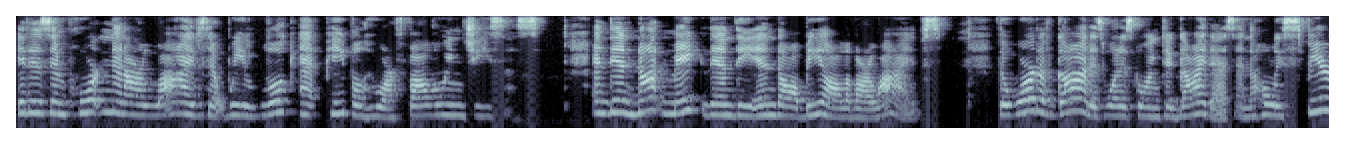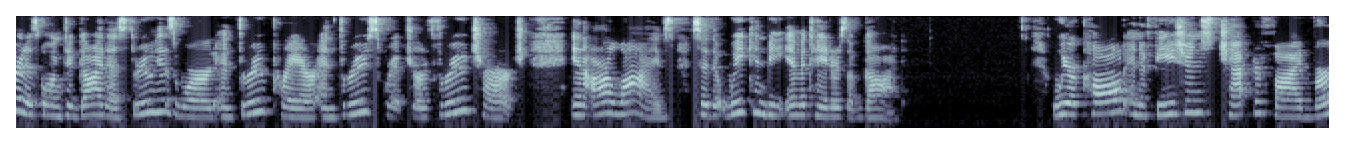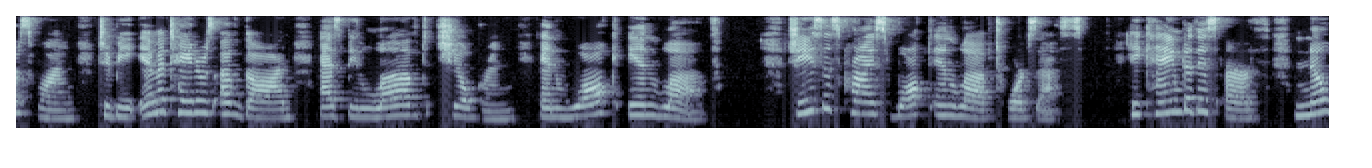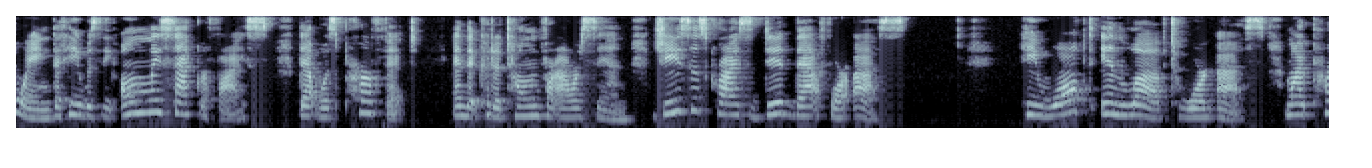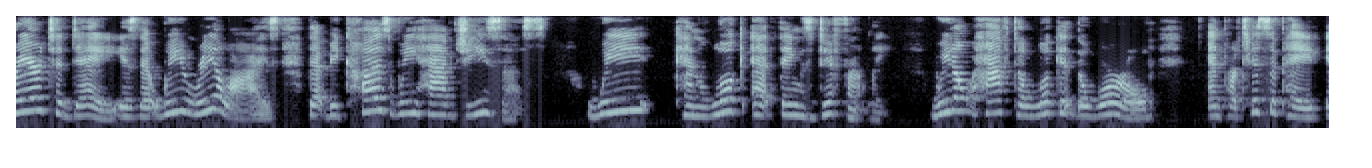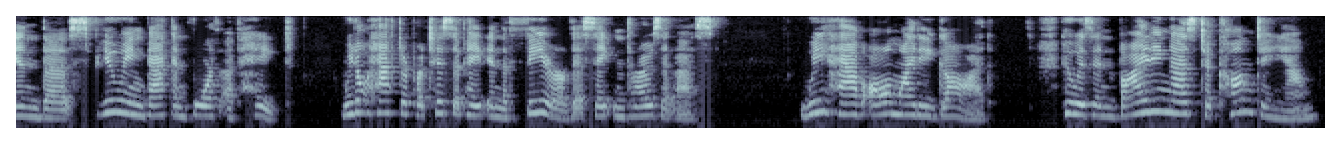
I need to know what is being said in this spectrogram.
It is important in our lives that we look at people who are following Jesus and then not make them the end all be all of our lives. The Word of God is what is going to guide us, and the Holy Spirit is going to guide us through His Word and through prayer and through Scripture, through church in our lives so that we can be imitators of God. We are called in Ephesians chapter 5 verse 1 to be imitators of God as beloved children and walk in love. Jesus Christ walked in love towards us. He came to this earth knowing that he was the only sacrifice that was perfect and that could atone for our sin. Jesus Christ did that for us. He walked in love toward us. My prayer today is that we realize that because we have Jesus, we can look at things differently. We don't have to look at the world and participate in the spewing back and forth of hate. We don't have to participate in the fear that Satan throws at us. We have Almighty God who is inviting us to come to Him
